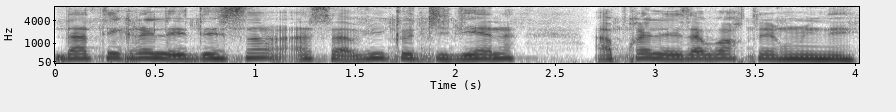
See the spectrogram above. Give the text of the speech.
d'intégrer les dessins à sa vie quotidienne après les avoir terminés.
